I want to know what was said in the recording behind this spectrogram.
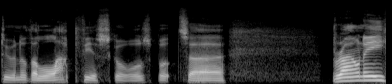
do another lap for your scores, but uh, Brownie,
